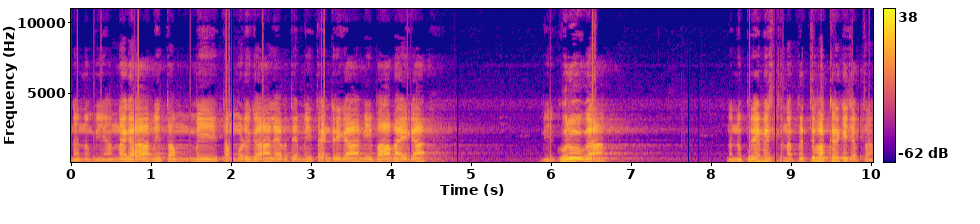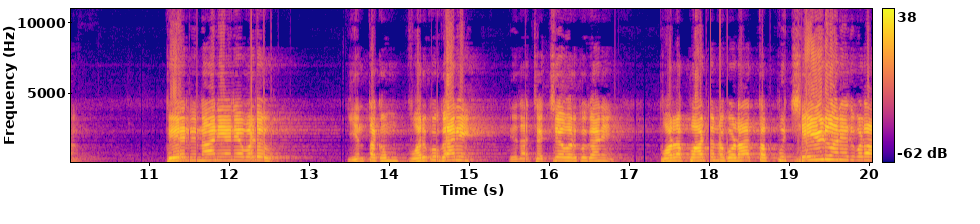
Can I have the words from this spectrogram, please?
నన్ను మీ అన్నగా మీ తమ్ మీ తమ్ముడుగా లేకపోతే మీ తండ్రిగా మీ బాబాయిగా మీ గురువుగా నన్ను ప్రేమిస్తున్న ప్రతి ఒక్కరికి చెప్తాను పేరుని నాని అనేవాడు ఇంతకు వరకు కానీ లేదా చచ్చే వరకు కానీ పొరపాటును కూడా తప్పు చేయడు అనేది కూడా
